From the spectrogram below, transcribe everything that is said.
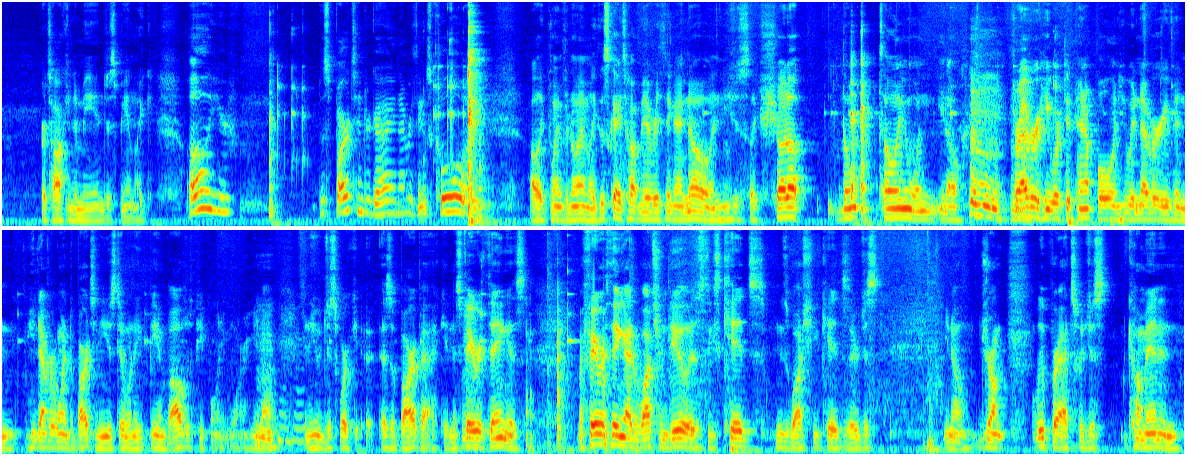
are talking to me and just being like, "Oh, you're this bartender guy and everything's cool." And I'll like point Vinoy. I'm like, "This guy taught me everything I know," and he's just like, "Shut up." Don't tell anyone, you know. Hmm. Forever, he worked at Pinnacle, and he would never even he never wanted to bartend. He just didn't want to be involved with people anymore, you know. Mm-hmm. And he would just work as a bar back. And his hmm. favorite thing is, my favorite thing I'd watch him do is these kids, these washy kids. They're just, you know, drunk loop rats would just come in and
